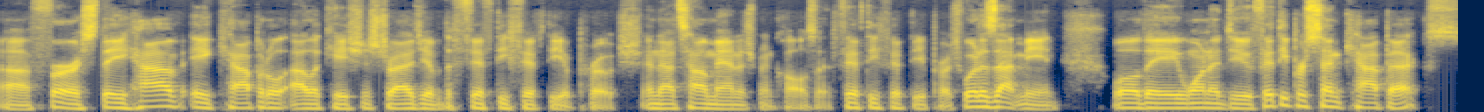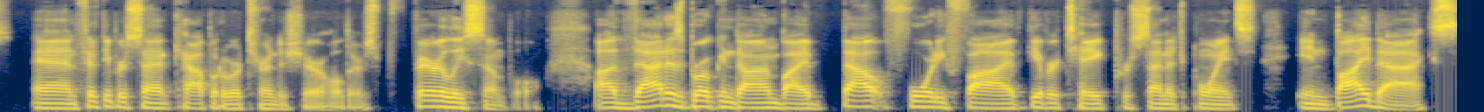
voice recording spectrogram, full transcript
uh, first, they have a capital allocation strategy of the 50 50 approach. And that's how management calls it 50 50 approach. What does that mean? Well, they want to do 50% CapEx and 50% capital return to shareholders. Fairly simple. Uh, that is broken down by about 45, give or take, percentage points in buybacks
